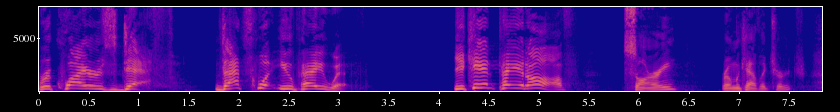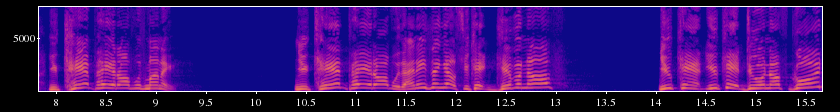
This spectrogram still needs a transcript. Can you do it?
requires death. That's what you pay with. You can't pay it off. Sorry, Roman Catholic Church. You can't pay it off with money. You can't pay it off with anything else. You can't give enough. You can't, you can't do enough good.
